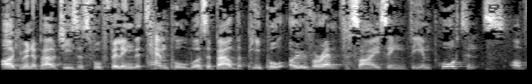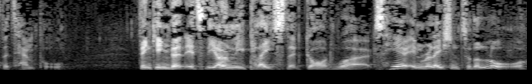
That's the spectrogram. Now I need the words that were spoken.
argument about Jesus fulfilling the temple was about the people overemphasizing the importance of the temple, thinking that it's the only place that God works. Here, in relation to the law,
